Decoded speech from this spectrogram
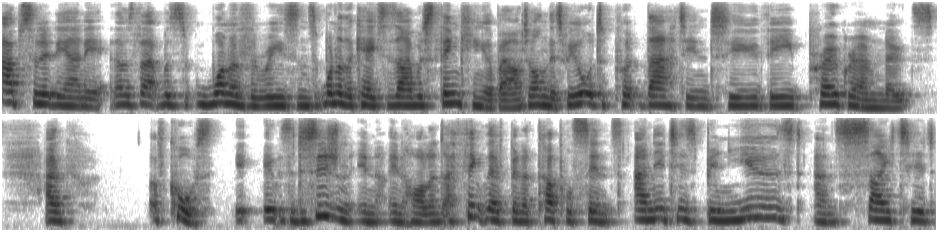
Absolutely, Annie. That was that was one of the reasons, one of the cases I was thinking about on this. We ought to put that into the program notes. And of course, it, it was a decision in, in Holland. I think there have been a couple since, and it has been used and cited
